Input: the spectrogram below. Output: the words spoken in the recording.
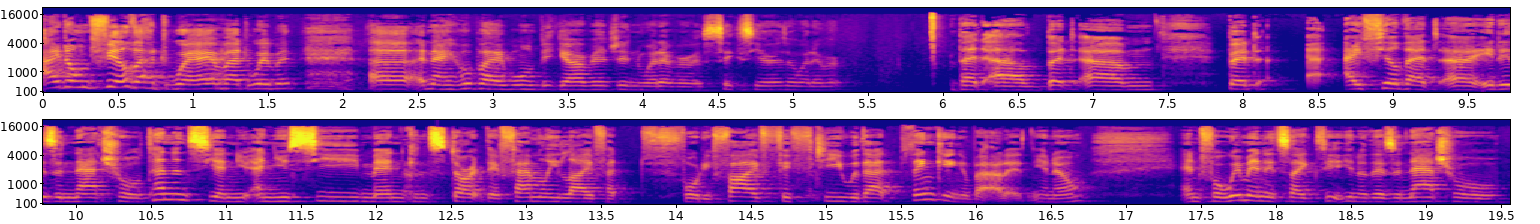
I don't feel that way about women, uh, and I hope I won't be garbage in whatever six years or whatever. But uh, but um, but I feel that uh, it is a natural tendency, and you, and you see men can start their family life at 45, 50 without thinking about it, you know? And for women, it's like, you know, there's a natural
